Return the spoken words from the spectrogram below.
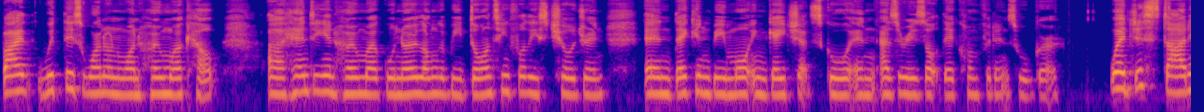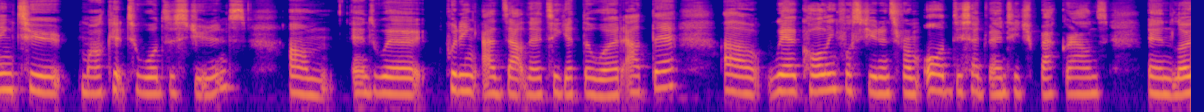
by with this one-on-one homework help, uh, handing in homework will no longer be daunting for these children and they can be more engaged at school and as a result their confidence will grow. We're just starting to market towards the students um, and we're putting ads out there to get the word out there. Uh, we're calling for students from all disadvantaged backgrounds and low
